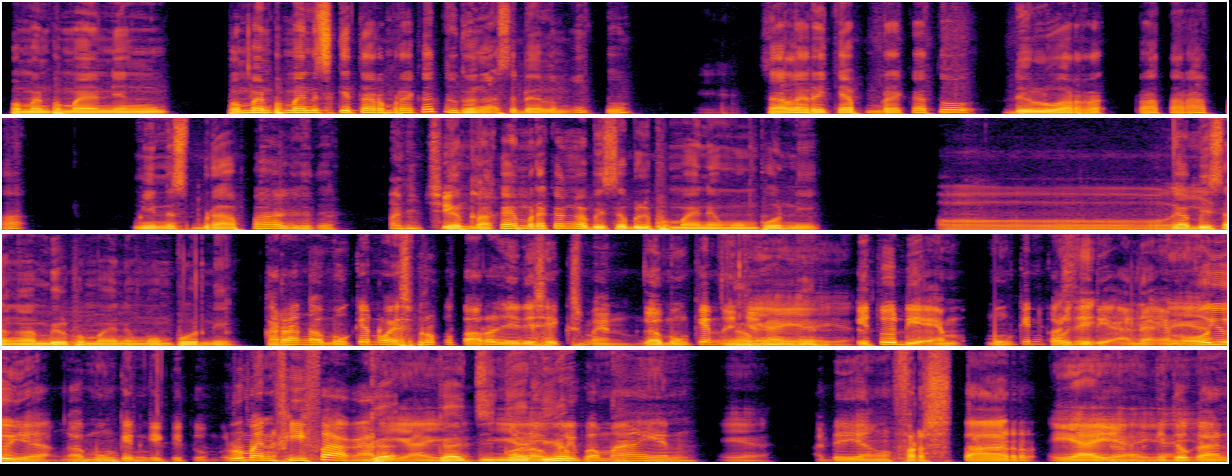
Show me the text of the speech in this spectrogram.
Pemain-pemain yang pemain-pemain di sekitar mereka juga nggak sedalam itu. Iya. Salary cap mereka tuh di luar rata-rata minus berapa gitu. Anjing. Dan makanya mereka nggak bisa beli pemain yang mumpuni, oh nggak iya. bisa ngambil pemain yang mumpuni. Karena nggak mungkin Westbrook taruh jadi six man, nggak mungkin aja. Nggak iya iya mungkin. iya Itu di M, mungkin kalau jadi ada iya. MOU ya, nggak mungkin kayak gitu. Lu main FIFA kan? Ga- Iya, iya. gajinya Kalau dia, beli pemain, iya ada yang first star, iya iya iya, gitu iya. kan.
